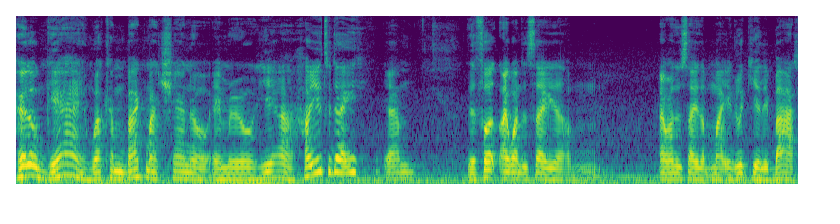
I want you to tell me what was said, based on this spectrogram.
Hello guys, welcome back my channel. Emerald here. How are you today? Um, the first I want to say um, I want to say that my English really bad.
